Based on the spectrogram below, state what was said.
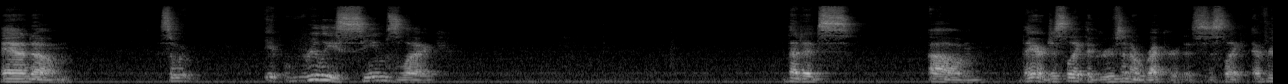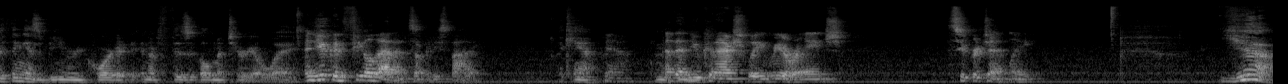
And um, so it, it really seems like that it's um, there, just like the grooves in a record. It's just like everything is being recorded in a physical, material way. And you can feel that in somebody's body. I can't. Yeah. And then you can actually rearrange super gently. Yeah,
